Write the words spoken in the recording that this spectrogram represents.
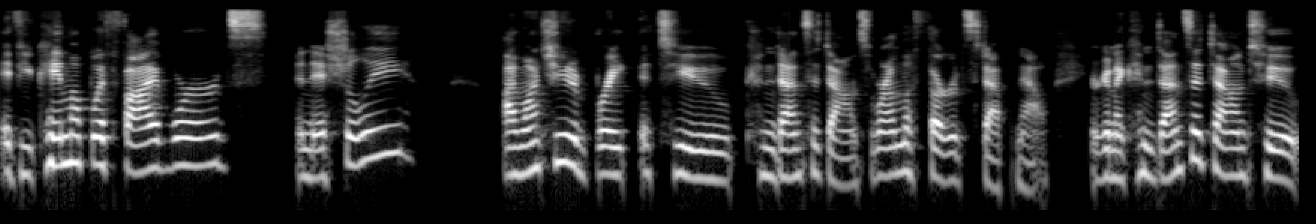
if you came up with five words initially, I want you to break it to condense it down. So we're on the third step now. You're going to condense it down to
